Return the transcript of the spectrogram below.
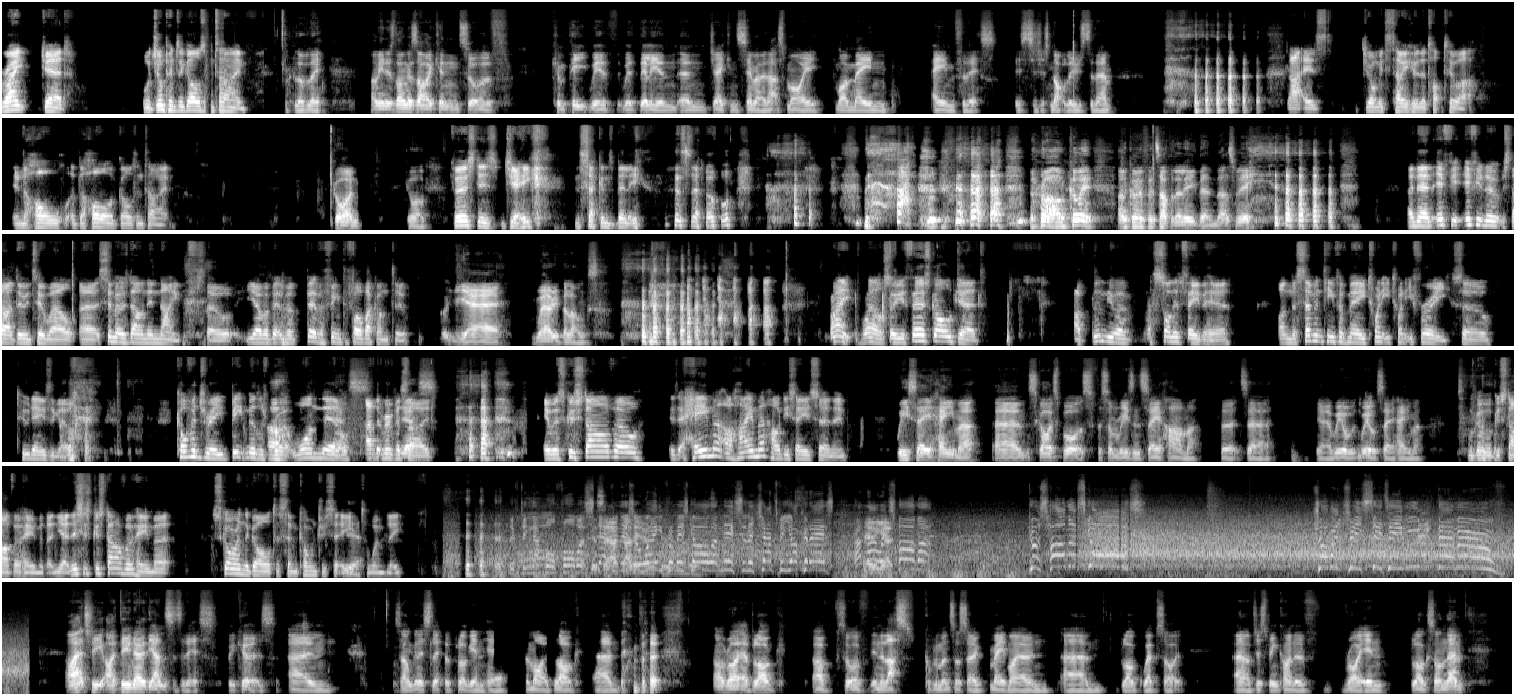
Right, Ged. We'll jump into goals in time. Lovely. I mean, as long as I can sort of compete with with Billy and, and Jake and Simo, that's my my main aim for this is to just not lose to them. that is. Do you want me to tell you who the top two are in the whole of the whole of goals in time? Go on, go on. First is Jake, and second's Billy. so right, I'm coming. I'm coming for top of the league. Then that's me. and then if you if you don't start doing too well, uh, Simo's down in ninth, so you have a bit of a bit of a thing to fall back onto. Yeah, where he belongs. right. Well, so your first goal, Ged. I've done you a, a solid favour here. On the 17th of May, 2023, so two days ago. Coventry beat Middlesbrough oh, 1 0 yes. at the Riverside. Yes. it was Gustavo. Is it Hamer or Heimer? How do you say his surname? We say Hamer. Um, Sky Sports, for some reason, say Harmer. But uh, yeah, we all, we all say Hamer. We'll go with Gustavo Hamer then. Yeah, this is Gustavo Hamer scoring the goal to send Coventry City yeah. to Wembley. Lifting that ball forward, Steffen is away from his goal, and this is a chance for Gyökeres. And there now it's Harmer. Gus Harmer scores! Coventry City make their move! I actually I do know the answer to this because um, so I'm going to slip a plug in here for my blog. Um, but I'll write a blog. I've sort of in the last couple of months or so made my own um, blog website, and I've just been kind of writing blogs on them.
